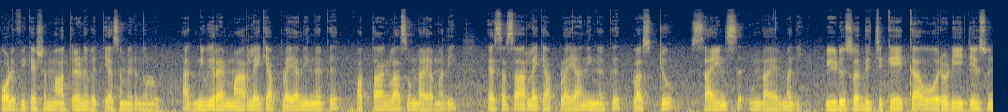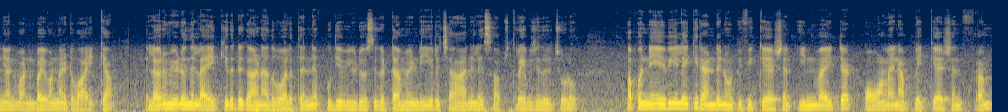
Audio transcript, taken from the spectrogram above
ക്വാളിഫിക്കേഷൻ മാത്രമേ വ്യത്യാസം വരുന്നുള്ളൂ. അഗ്നിവീർ എം ആറിലേക്ക് അപ്ലൈ ചെയ്യാൻ നിങ്ങൾക്ക് പത്താം ക്ലാസ് ഉണ്ടായാൽ മതി. എസ് എസ് ആറിലേക്ക് അപ്ലൈ ചെയ്യാൻ നിങ്ങൾക്ക് പ്ലസ് ടു സയൻസ് ഉണ്ടായാൽ മതി. വീഡിയോ ശ്രദ്ധിച്ച് കേൾക്കുക. ഓരോ ഡീറ്റെയിൽസും ഞാൻ വൺ ബൈ വൺ ആയിട്ട് വായിക്കാം. എല്ലാവരും വീഡിയോ ഒന്ന് ലൈക്ക് ചെയ്തിട്ട് കാണുക. അതുപോലെ തന്നെ പുതിയ വീഡിയോസ് കിട്ടാൻ വേണ്ടി ഈ ഒരു ചാനൽ സബ്സ്ക്രൈബ് ചെയ്ത് വെച്ചോളൂ. അപ്പോൾ നേവിയിലേക്ക് രണ്ട് notification invited online application from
